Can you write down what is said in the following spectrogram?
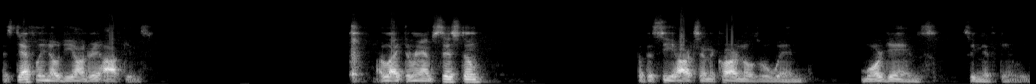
That's definitely no DeAndre Hopkins. I like the Rams system, but the Seahawks and the Cardinals will win more games significantly.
